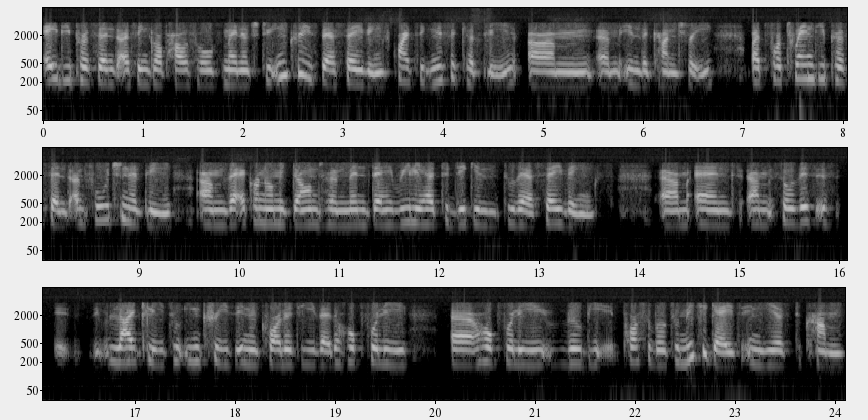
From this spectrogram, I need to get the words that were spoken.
80%, I think, of households managed to increase their savings quite significantly um, um in the country. But for 20%, unfortunately, um, the economic downturn meant they really had to dig into their savings. Um, and um, so this is likely to increase inequality that hopefully, uh, hopefully will be possible to mitigate in years to come.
